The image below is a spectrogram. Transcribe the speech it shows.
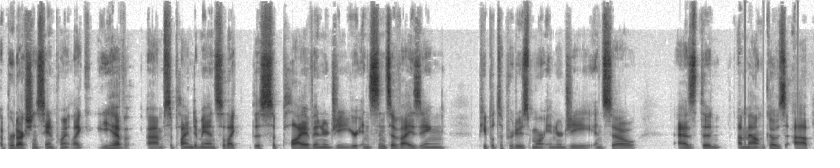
a production standpoint, like you have um, supply and demand. So, like the supply of energy, you're incentivizing people to produce more energy. And so, as the amount goes up,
